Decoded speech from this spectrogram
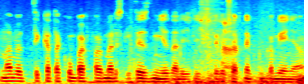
Nawet w tych katakumbach farmerskich też nie znaleźliśmy tego czarnego kamienia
